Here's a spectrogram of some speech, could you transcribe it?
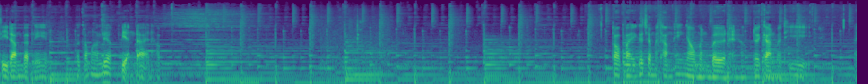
สีดำแบบนี้ เราก็มาเลือกเปลี่ยนได้นะครับ ต่อไปก็จะมาทำให้เงามันเบลอร์นะครับ โดยการมาที่ไอ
